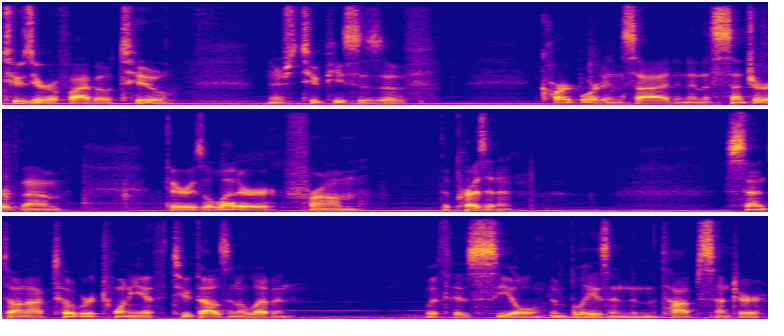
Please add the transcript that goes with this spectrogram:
20502. There's two pieces of cardboard inside, and in the center of them, there is a letter from the president sent on October 20th, 2011, with his seal emblazoned in the top center.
